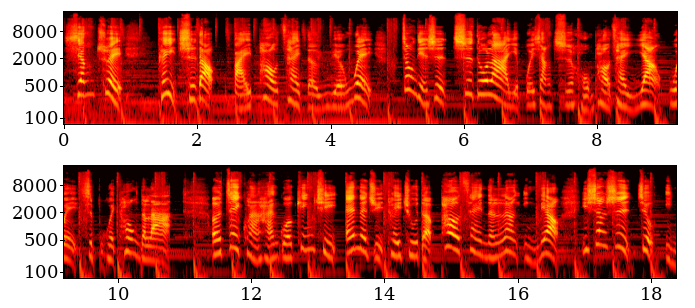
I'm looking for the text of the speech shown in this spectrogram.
香脆，可以吃到白泡菜的原味。重点是吃多啦，也不会像吃红泡菜一样，胃是不会痛的啦。而这款韩国 Kimchi Energy 推出的泡菜能量饮料一上市就引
